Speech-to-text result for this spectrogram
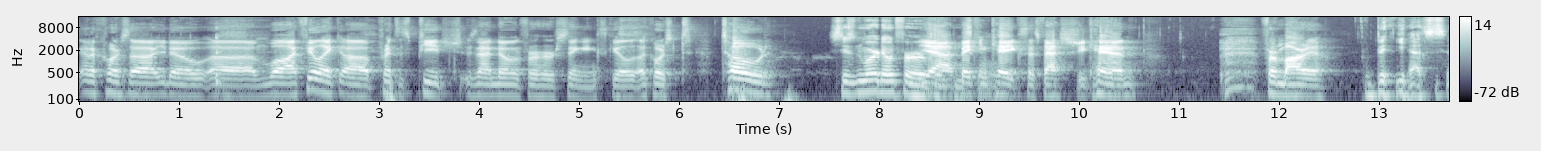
And of course, uh, you know, um, well, I feel like uh, Princess Peach is not known for her singing skills. Of course, t- Toad, She's more known for her yeah, baking baking cakes as fast as she can. For Mario, yes.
